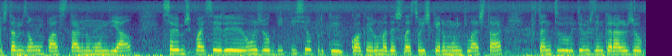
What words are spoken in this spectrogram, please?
estamos a um passo de estar no Mundial. Sabemos que vai ser eh, um jogo difícil porque qualquer uma das seleções quer muito lá estar, portanto temos de encarar o jogo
